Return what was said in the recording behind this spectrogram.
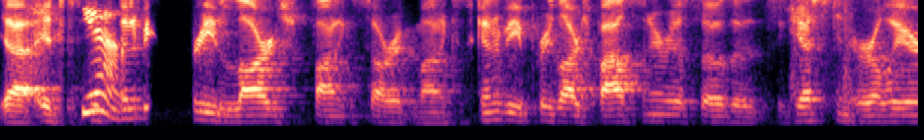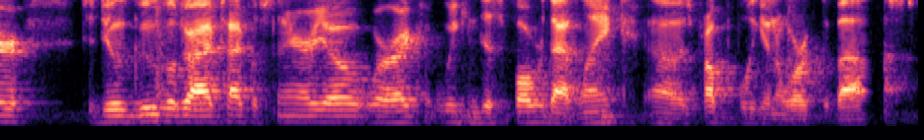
Yeah, it's, Yeah. it's going to be a pretty large file. Sorry, Monica. It's going to be a pretty large file scenario. So the suggestion earlier to do a Google Drive type of scenario where I c we can just forward that link uh, is probably going to work the best.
